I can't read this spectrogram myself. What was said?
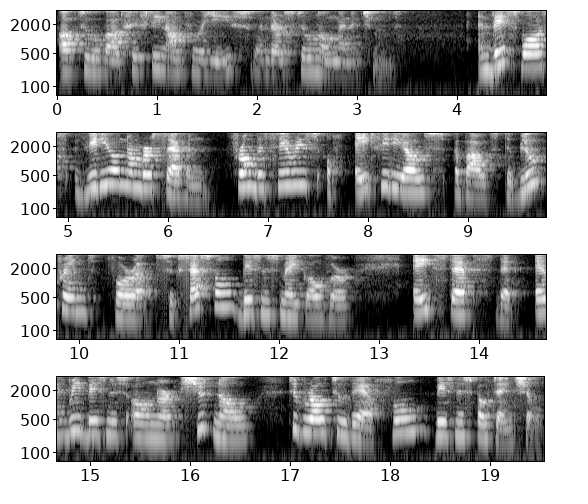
up to about 15 employees when there is still no management. And this was video number 7 from the series of 8 videos about the blueprint for a successful business makeover, 8 steps that every business owner should know to grow to their full business potential.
